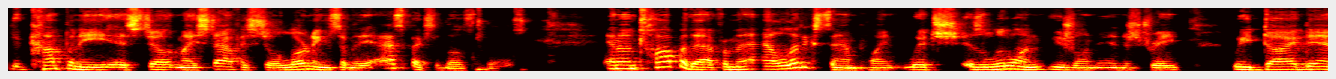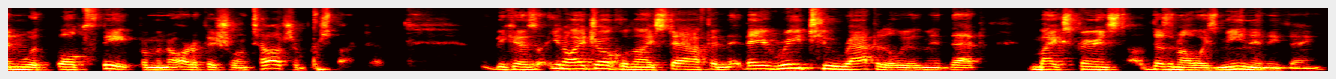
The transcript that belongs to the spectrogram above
The company is still, my staff is still learning some of the aspects of those tools. And on top of that, from an analytics standpoint, which is a little unusual in the industry, we dived in with both feet from an artificial intelligence perspective. Because, you know, I joke with my staff and they read too rapidly with me that my experience doesn't always mean anything.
